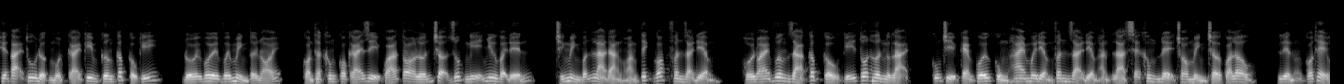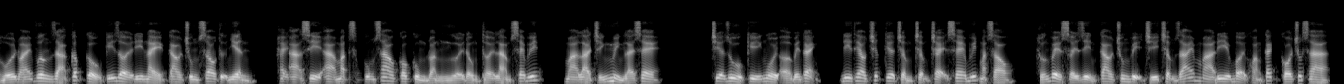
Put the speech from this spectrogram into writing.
hiện tại thu được một cái kim cương cấp cầu kỹ đối với với mình tới nói, còn thật không có cái gì quá to lớn trợ giúp nghĩ như vậy đến, chính mình vẫn là đảng hoàng tích góp phân giải điểm, hối đoái vương giả cấp cầu kỹ tốt hơn ngược lại, cũng chỉ kém cuối cùng hai mươi điểm phân giải điểm hẳn là sẽ không để cho mình chờ quá lâu, liền có thể hối đoái vương giả cấp cầu kỹ rời đi này cao trung sau tự nhiên, hay ạ xì ạ mặt cũng sao có cùng đoàn người đồng thời làm xe buýt, mà là chính mình lái xe chịa dù kỳ ngồi ở bên cạnh, đi theo chiếc kia chầm chậm chạy xe buýt mặt sau, hướng về sầy dìn cao trung vị trí chậm rãi mà đi bởi khoảng cách có chút xa,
